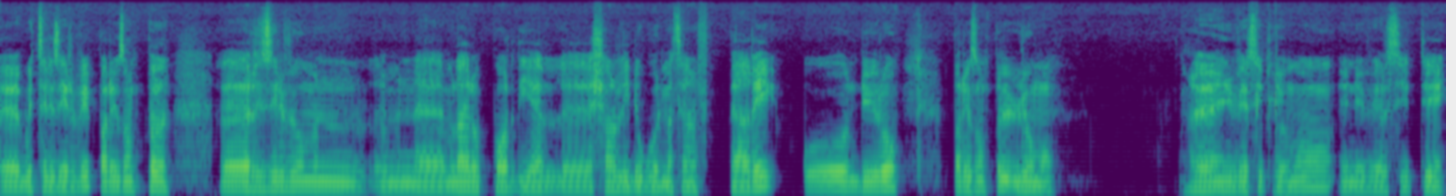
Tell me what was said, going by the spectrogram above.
بغيت تريزيرفي par exemple ريزيرفيو من من من l'aéroport ديال Charles de Gaulle مثلا في باري ونديرو par exemple Le Mans université Le Mans université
